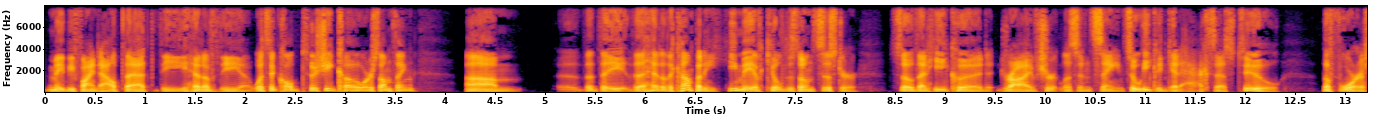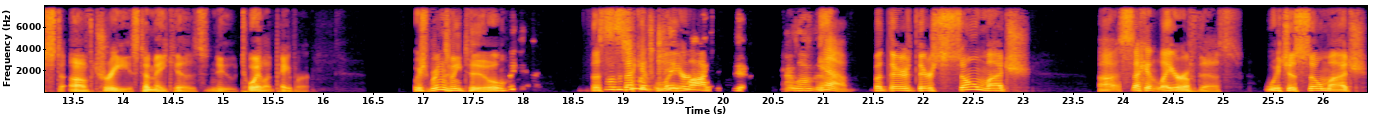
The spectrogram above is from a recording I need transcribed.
maybe find out that the head of the uh, what's it called Tushiko or something, um, that the the head of the company he may have killed his own sister so that he could drive Shirtless insane, so he could get access to the forest of trees to make his new toilet paper. Which brings me to the Well, so second layer. I love that. Yeah, but there's there's so much uh, second layer of this, which is so much.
